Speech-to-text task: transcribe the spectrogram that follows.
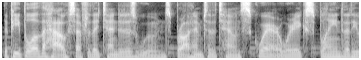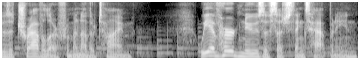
The people of the house, after they tended his wounds, brought him to the town square, where he explained that he was a traveler from another time. We have heard news of such things happening,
